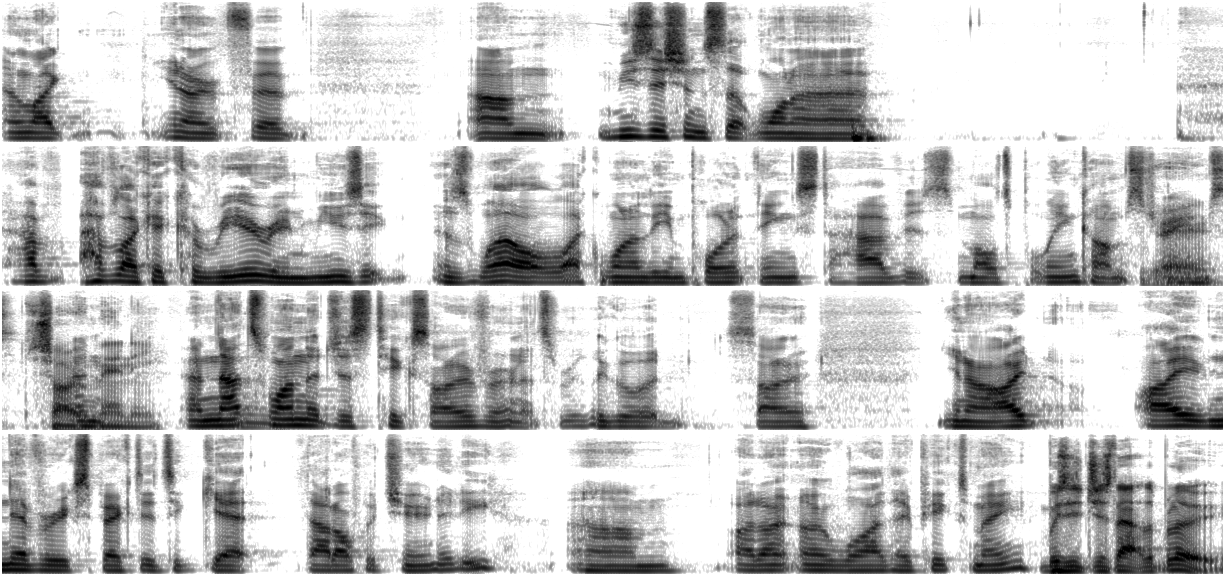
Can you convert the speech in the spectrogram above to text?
and like you know for um, musicians that want to have have like a career in music as well. Like one of the important things to have is multiple income streams. so and, many. and that's one that just ticks over, and it's really good. So, you know, I I never expected to get that opportunity. Um, I don't know why they picked me. Was it just out of the blue?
